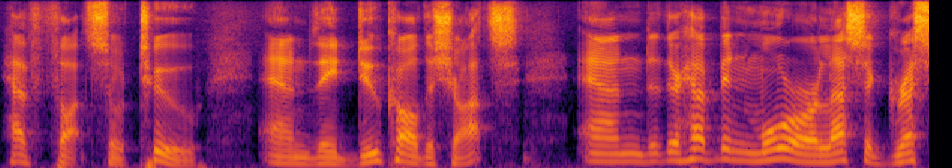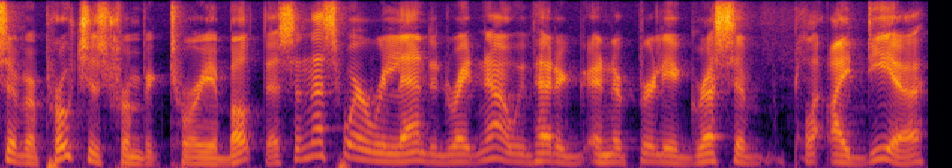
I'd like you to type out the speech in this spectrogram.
have thought so too. And they do call the shots. And there have been more or less aggressive approaches from Victoria about this. And that's where we landed right now. We've had a, a pretty aggressive idea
